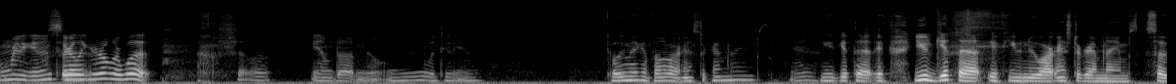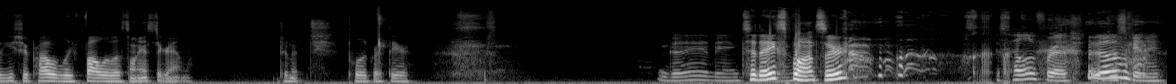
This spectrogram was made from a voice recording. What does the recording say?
I'm ready to get into Surly it. girl, or what? Shut up. M. Dot Milton with two N's. Are we making fun of our Instagram names? Yeah. You get that if you'd get that if you knew our Instagram names. So you should probably follow us on Instagram. Didn't plug right there. Go ahead then. Today's sponsor. It's HelloFresh. Just kidding.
